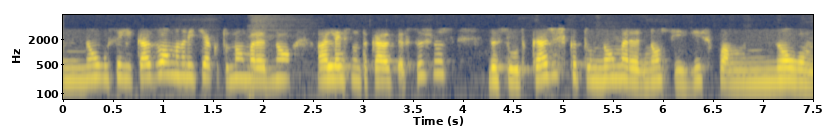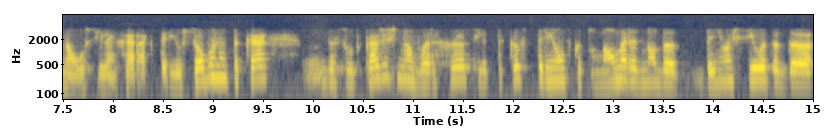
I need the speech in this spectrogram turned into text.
много се ги казва, ама нали тя като номер едно, а лесно така да се. Всъщност да се откажеш като номер едно се изисква много, много силен характер. И особено така да се откажеш на върха след такъв триумф като номер едно, да, да имаш силата да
